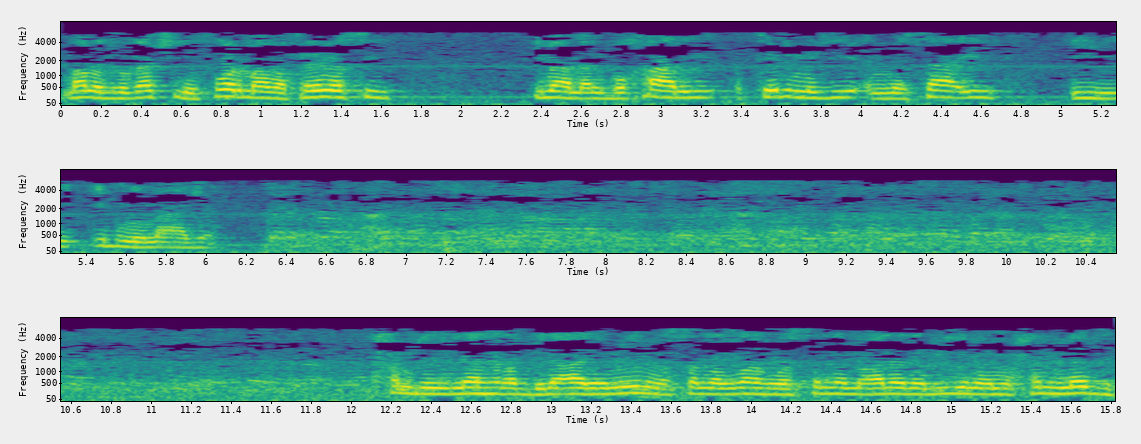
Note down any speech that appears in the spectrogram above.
malo drugačijim formama prenosi Imam al-Bukhari, Tirmizi, Nesai i Ibn Mađe. الحمد لله رب العالمين وصلى الله وسلم على نبينا محمد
